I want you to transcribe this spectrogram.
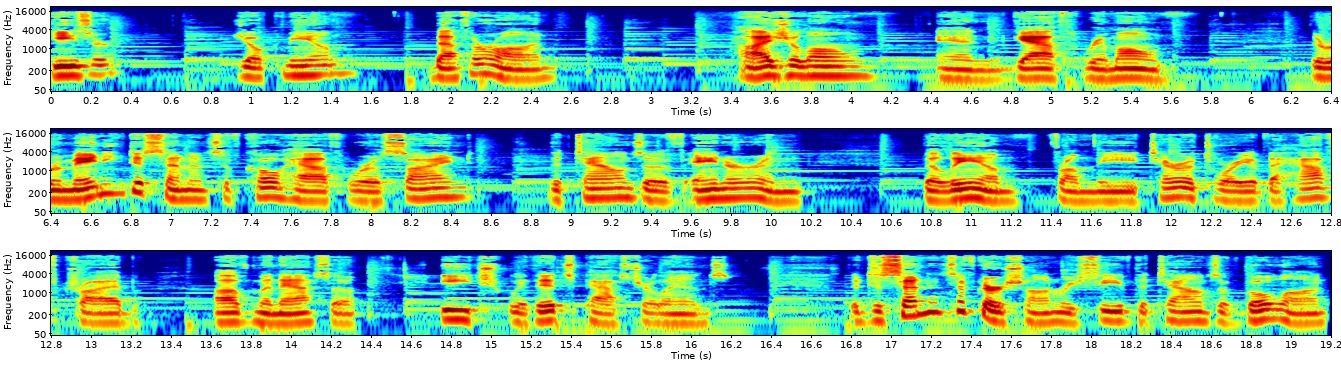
Gezer, Jokmeam, Beth-horon, Aijalon, and Gath Rimmon. The remaining descendants of Kohath were assigned the towns of Aner and Bileam from the territory of the half tribe of Manasseh, each with its pasture lands. The descendants of Gershon received the towns of Golan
